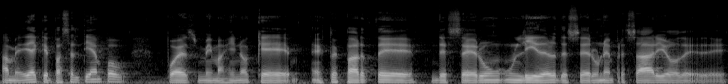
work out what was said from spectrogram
a medida que pasa el tiempo, pues me imagino que esto es parte de ser un, líder, de ser un empresario, de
